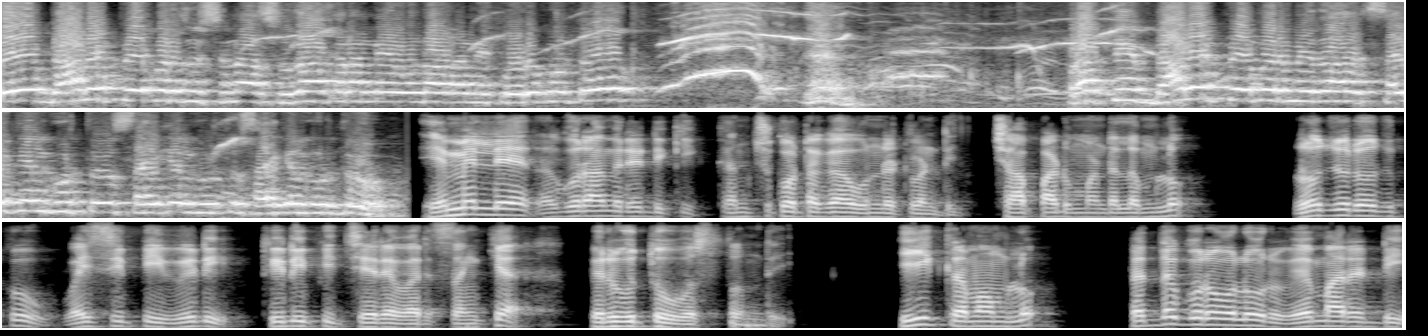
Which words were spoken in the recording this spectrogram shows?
ఏ బ్యాలెట్ పేపర్ చూసినా సుధాకర్ అనే ఉండాలని కోరుకుంటూ ప్రతి బ్యాలెట్ పేపర్ మీద సైకిల్ గుర్తు సైకిల్ గుర్తు సైకిల్ గుర్తు. ఎమ్మెల్యే రఘురామిరెడ్డికి కంచుకోటగా ఉన్నటువంటి చాపాడు మండలంలో రోజు రోజుకు వైసీపీ వీడి టీడీపీ చేరే వారి సంఖ్య పెరుగుతూ వస్తుంది. ఈ క్రమంలో పెద్ద గురవలూరు వేమారెడ్డి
